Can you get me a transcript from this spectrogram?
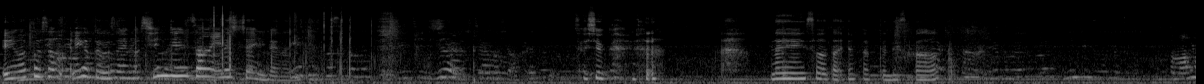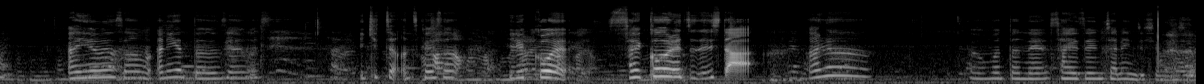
えりまこさんありがとうございます。新人さんいらっしゃいみたいな。の言ってます最終回。悩み相談よかったですか？あゆむさんもありがとうございます。いきちゃんお疲れさん。昼公演最高列でした。あらでもまたね最善チャレンジしました。全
